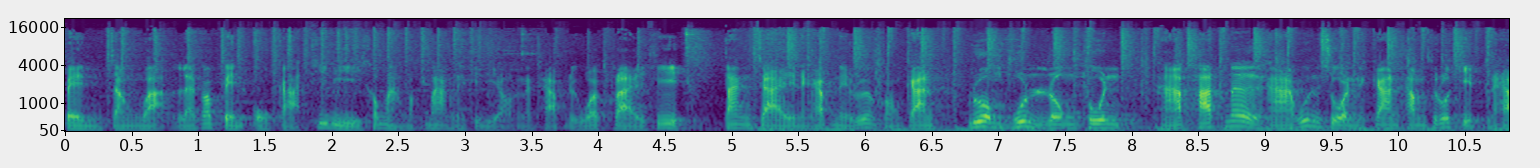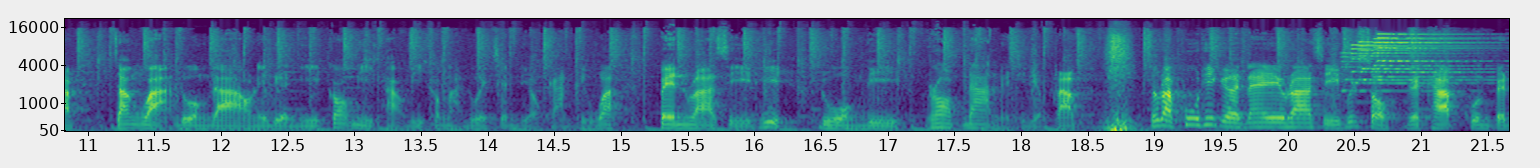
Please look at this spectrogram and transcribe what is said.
เป็นจังหวะและก็เป็นโอกาสที่ดีเข้ามามากๆเลยทีเดียวนะครับ หรือว่าใครที่ตั้งใจนะครับในเรื่องของการร่วมหุ้นลงทุน หาพาร์ทเนอร์ หาหุ้นส่วนในการทำธุรกิจนะครับ จังหวะดวงดาวในเดือนนี้ก็มีข่าวดีเข้ามาด้วยเช่นเดียวกันถือว่าเป็นราศีที่ดวงดีรอบด้านเลยทีเดียวครับสำหรับผู้ที่เกิดในราศีพฤษภนะครับ คุณเป็น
